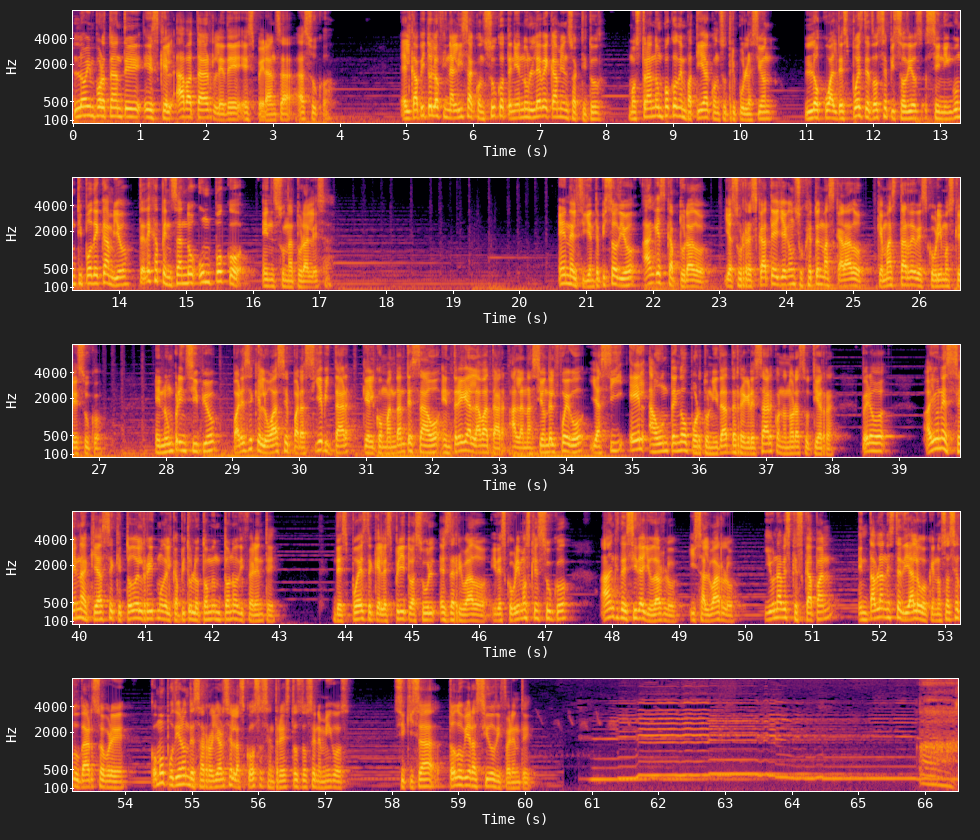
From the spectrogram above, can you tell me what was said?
Lo importante es que el avatar le dé esperanza a Zuko. El capítulo finaliza con Zuko teniendo un leve cambio en su actitud, mostrando un poco de empatía con su tripulación, lo cual después de dos episodios sin ningún tipo de cambio, te deja pensando un poco en su naturaleza. En el siguiente episodio, Ang es capturado, y a su rescate llega un sujeto enmascarado, que más tarde descubrimos que es Zuko. En un principio, parece que lo hace para así evitar que el comandante Sao entregue al avatar a la Nación del Fuego y así él aún tenga oportunidad de regresar con honor a su tierra. Pero hay una escena que hace que todo el ritmo del capítulo tome un tono diferente. Después de que el espíritu azul es derribado y descubrimos que es Zuko, Ang decide ayudarlo y salvarlo, y una vez que escapan, entablan este diálogo que nos hace dudar sobre cómo pudieron desarrollarse las cosas entre estos dos enemigos si quizá todo hubiera sido diferente.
